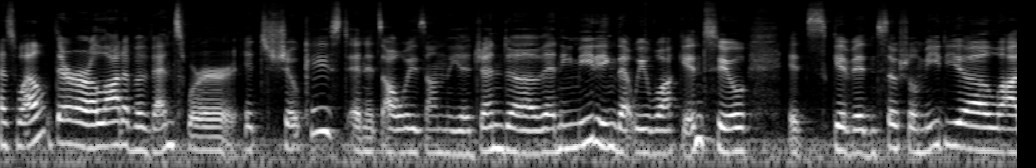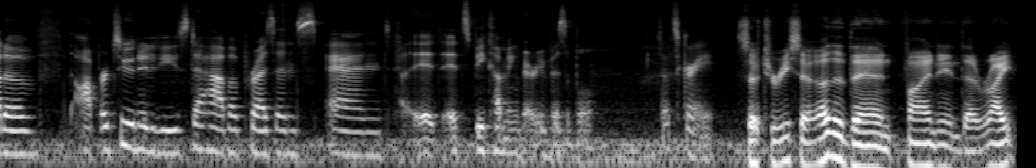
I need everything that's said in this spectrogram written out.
as well? There are a lot of events where it's showcased and it's always on the agenda of any meeting that we walk into. It's given social media a lot of opportunities to have a presence and it, it's becoming very visible. That's great. So, Teresa, other than finding the right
